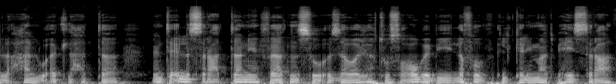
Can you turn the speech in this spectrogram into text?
هلا حان الوقت لحتى ننتقل للسرعة الثانية فلا تنسوا إذا واجهتوا صعوبة بلفظ الكلمات بهي السرعة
